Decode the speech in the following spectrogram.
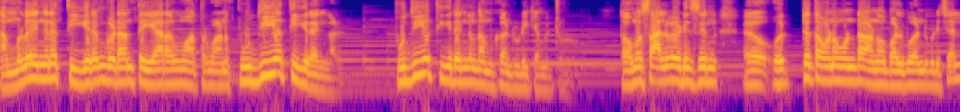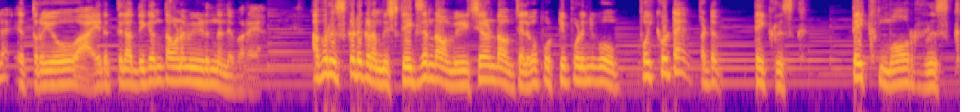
നമ്മൾ ഇങ്ങനെ തീരം വിടാൻ തയ്യാറാവുക മാത്രമാണ് പുതിയ തീരങ്ങൾ. പുതിയ തീരങ്ങൾ നമുക്ക് കണ്ടുപിടിക്കാൻ പറ്റുള്ളൂ. തോമസ് ആൽവ എഡിസൺ ഒറ്റ തവണ കൊണ്ടാണോ ബൾബ് കണ്ടുപിടിച്ചല്ല എത്രയോ ആയിരത്തിലധികം തവണ വീടുന്നല്ലേ പറയാം. അപ്പോൾ റിസ്ക് എടുക്കണം. മിസ്റ്റേക്സ് ഉണ്ടാവും വീഴ്ച ഉണ്ടാവും. ചിലപ്പോൾ പൊട്ടിപ്പൊളിഞ്ഞു പോകും. പൊയ്ക്കോട്ടെ but take risk take more risk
